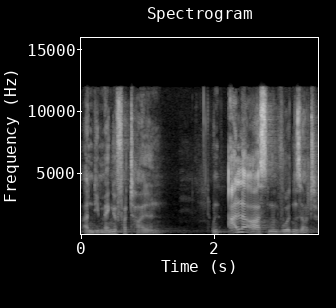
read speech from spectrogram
an die Menge verteilen. Und alle aßen und wurden satt.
